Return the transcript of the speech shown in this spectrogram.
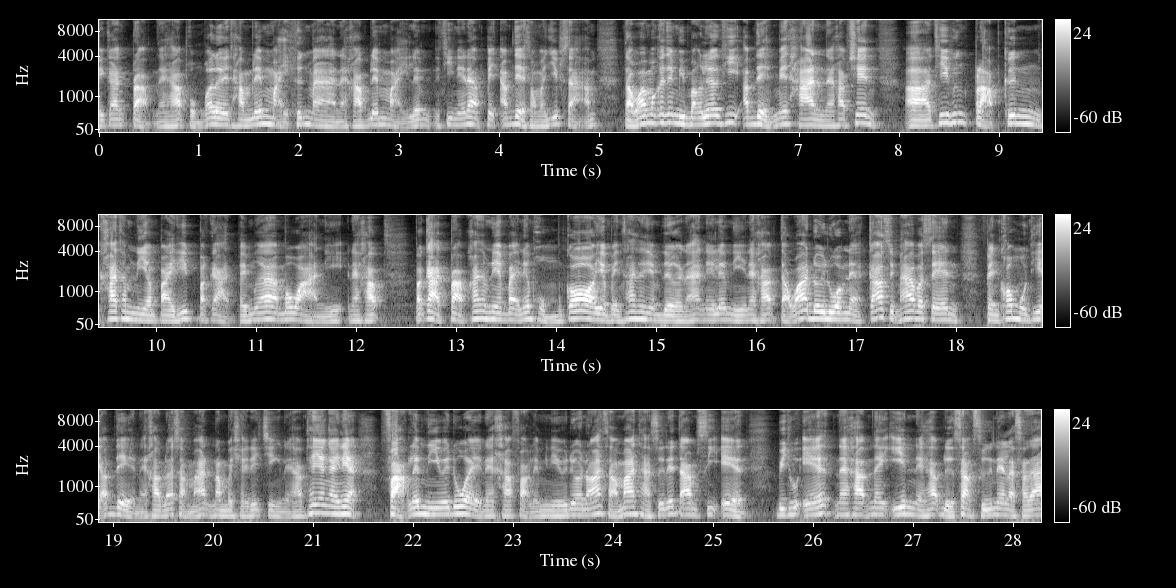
มีการปรับนะครับผมก็เลยทำเล่มใหม่ขึ้นมานะครับเล่มใหม่เล่มที่นี้เนี่ยเป็นอัปเดต 2023 แต่ว่ามันก็จะมีบางเรื่องที่อัปเดตไม่ทันนะครับเช่นอ่าที่เพิ่งปรับขึ้นค่าธรรมเนียมไปที่ประกาศไปเมื่อเมื่อวานนี้นะครับประกาศปรับค่าธรรมเนียมไปเนี่ยผมก็ยังเป็นค่าธรรมเนียมเดิมนะในเล่มนี้นะครับแต่ว่าโดยรวมเนี่ย95%เป็นข้อมูลที่อัปเดตนะครับและสามารถนำไปใช้ได้จริงนะครับ ถ้ายังไงเนี่ยฝากเล่มนี้ไว้ด้วยนะครับฝากเล่มนี้ไว้ด้วยเนาะสามารถหาซื้อได้ตาม C8 B2S นะครับในอินนะครับหรือสั่งซื้อใน Lazada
